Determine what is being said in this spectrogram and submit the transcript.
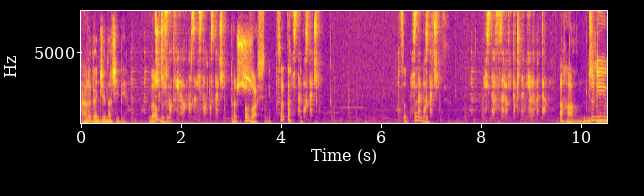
Ale będzie na ciebie. Dobrze. Otwiera okno z listą postaci. Proszę. O właśnie. Co to, Lista postaci. co to Lista jest? postaci. Lista z zerowidocznymi elementami. Aha, nic czyli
